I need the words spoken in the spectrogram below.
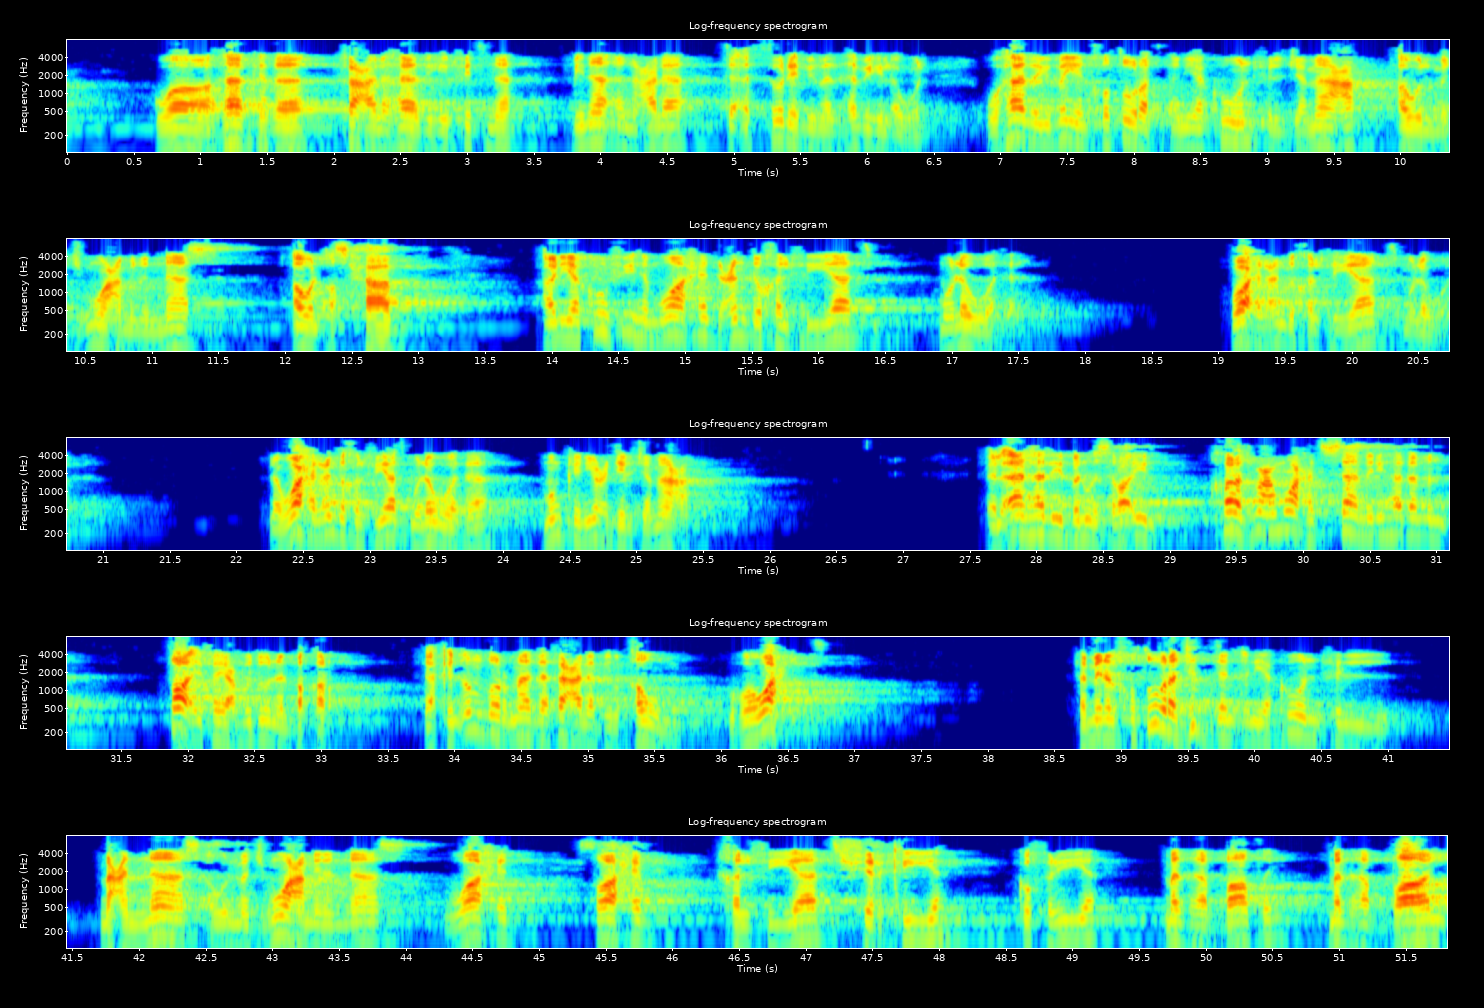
وهكذا فعل هذه الفتنة بناء على تأثره بمذهبه الأول. وهذا يبين خطورة أن يكون في الجماعة أو المجموعة من الناس أو الأصحاب أن يكون فيهم واحد عنده خلفيات ملوثة. واحد عنده خلفيات ملوثة. لو واحد عنده خلفيات ملوثة ممكن يعدي الجماعة. الآن هذه بنو إسرائيل خرج معهم واحد السامري هذا من طائفة يعبدون البقر. لكن انظر ماذا فعل بالقوم وهو واحد فمن الخطورة جدا أن يكون في مع الناس أو المجموعة من الناس واحد صاحب خلفيات شركية كفرية مذهب باطل مذهب ضال.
